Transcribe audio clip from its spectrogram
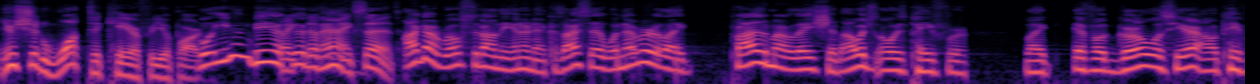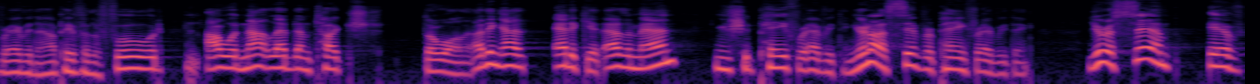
You should want to care for your partner. Well, even being a Like, good man, make sense. I got roasted on the internet because I said whenever like prior to my relationship, I would just always pay for like if a girl was here, I would pay for everything. I'd pay for the food. I would not let them touch their wallet. I think as etiquette, as a man, you should pay for everything. You're not a simp for paying for everything. You're a simp if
